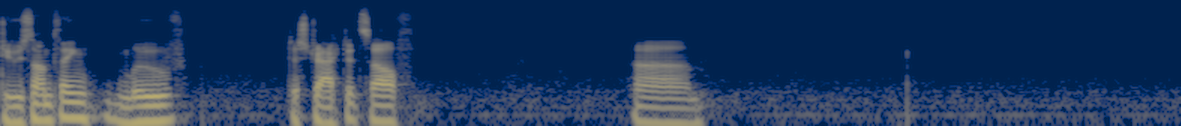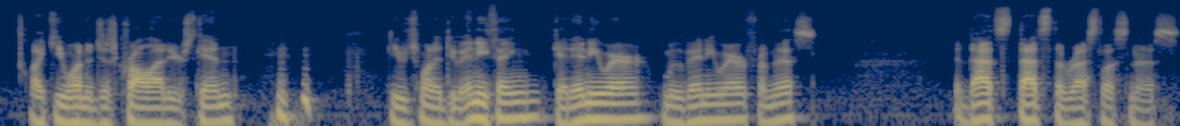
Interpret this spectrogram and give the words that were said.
do something, move, distract itself. Um, like you want to just crawl out of your skin. you just want to do anything, get anywhere, move anywhere from this. That's that's the restlessness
